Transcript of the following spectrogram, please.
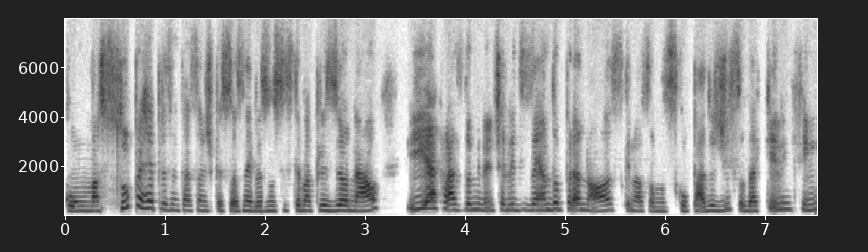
com uma super representação de pessoas negras no sistema prisional e a classe dominante ali dizendo para nós que nós somos culpados disso, daquilo, enfim,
